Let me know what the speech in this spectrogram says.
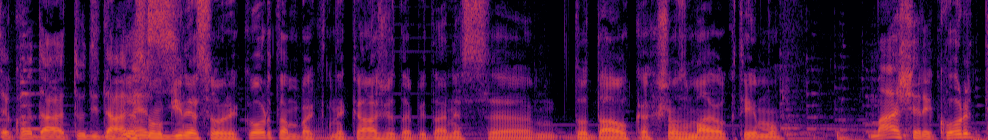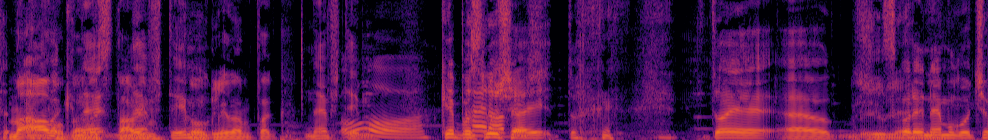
tako da tudi Jaz danes. sem Guinnessov rekord, ampak ne kaže, da bi danes um, dodal kakšno zmago k temu. Imaš rekord, Malo, ampak ne, ne ne stavim, v tem. ko gledam tako. Ne v tem. O, Kaj kaj poslušaj, rabiš? to, to je uh, Življenje. skoraj nemogoče,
